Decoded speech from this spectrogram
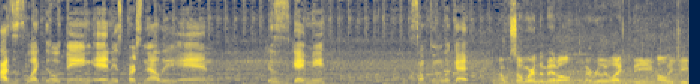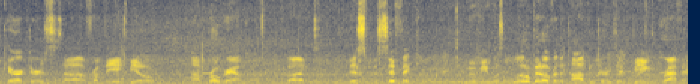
I just liked the whole thing and his personality, and it just gave me something to look at. I was somewhere in the middle. I really liked the Ali G characters uh, from the HBO uh, program, but this specific movie was a little bit over the top in terms of being graphic.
